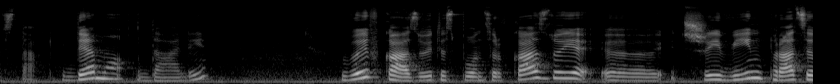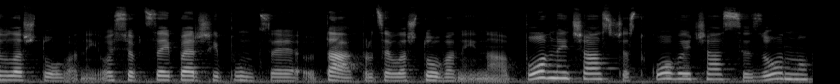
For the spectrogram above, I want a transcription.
Ось так. Йдемо далі. Ви вказуєте, спонсор вказує, е, чи він працевлаштований. Ось об цей перший пункт це так, працевлаштований на повний час, частковий час, сезонно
